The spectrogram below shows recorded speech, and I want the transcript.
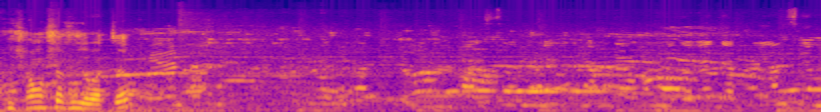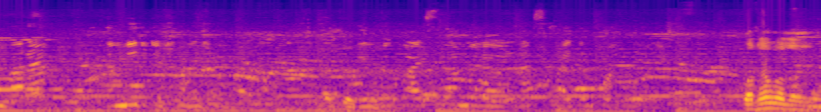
কি সমস্যা ছিল বাচ্চার। কথা বলা যায়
